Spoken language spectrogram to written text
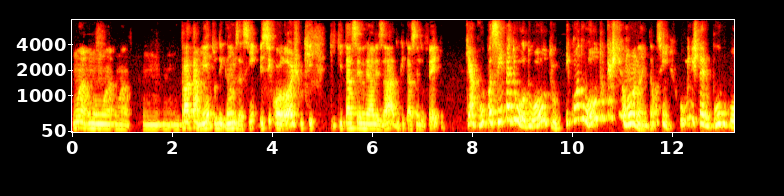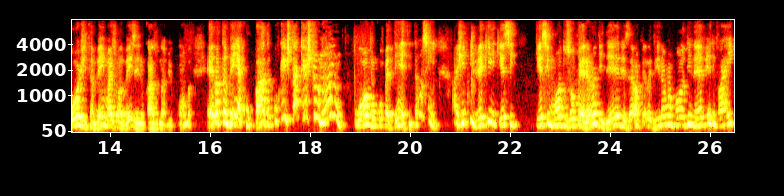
uma, uma, um, um, tratamento, digamos assim, psicológico que está sendo realizado, que está sendo feito, que a culpa sempre é do, do outro, e quando o outro questiona. Então, assim, o Ministério Público hoje também, mais uma vez, aí no caso do navio Pomba, ela também é culpada porque está questionando o órgão competente. Então, assim, a gente vê que, que esse que esse modus operandi deles, ela, ela vira uma bola de neve e ele vai,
